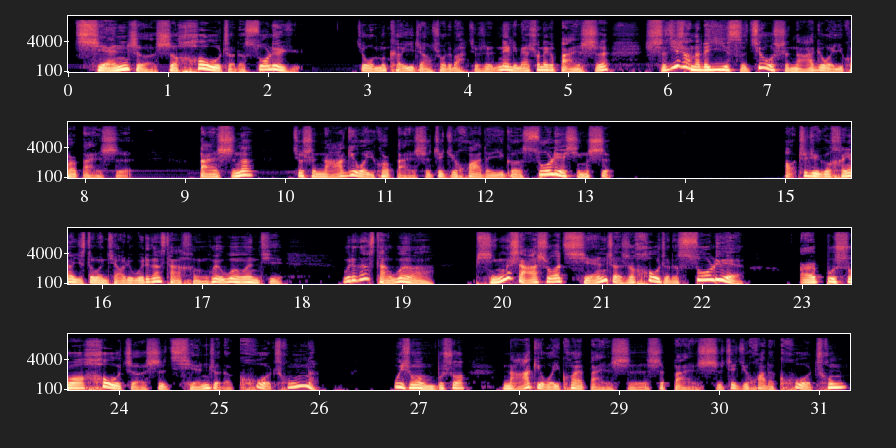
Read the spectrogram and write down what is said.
前者是后者的缩略语，就我们可以这样说，对吧？就是那里面说那个板石，实际上它的意思就是拿给我一块板石，板石呢？就是拿给我一块板石这句话的一个缩略形式。好，这就有个很有意思的问题啊，就维特根斯坦很会问问题。维特根斯坦问啊，凭啥说前者是后者的缩略，而不说后者是前者的扩充呢？为什么我们不说拿给我一块板石是板石这句话的扩充？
